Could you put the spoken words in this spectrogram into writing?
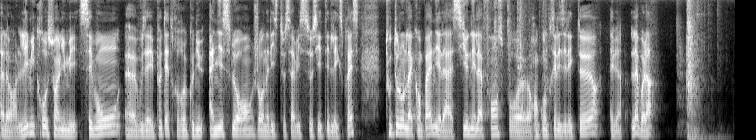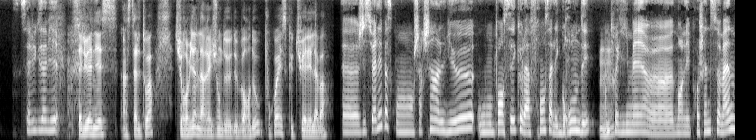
Alors, les micros sont allumés, c'est bon. Vous avez peut-être reconnu Agnès Laurent, journaliste au service Société de l'Express. Tout au long de la campagne, elle a sillonné la France pour rencontrer les électeurs. Eh bien, la voilà. Salut Xavier. Salut Agnès, installe-toi. Tu reviens de la région de, de Bordeaux. Pourquoi est-ce que tu es allée là-bas? Euh, J'y suis allée parce qu'on cherchait un lieu où on pensait que la France allait gronder, Mhm. entre guillemets, euh, dans les prochaines semaines.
